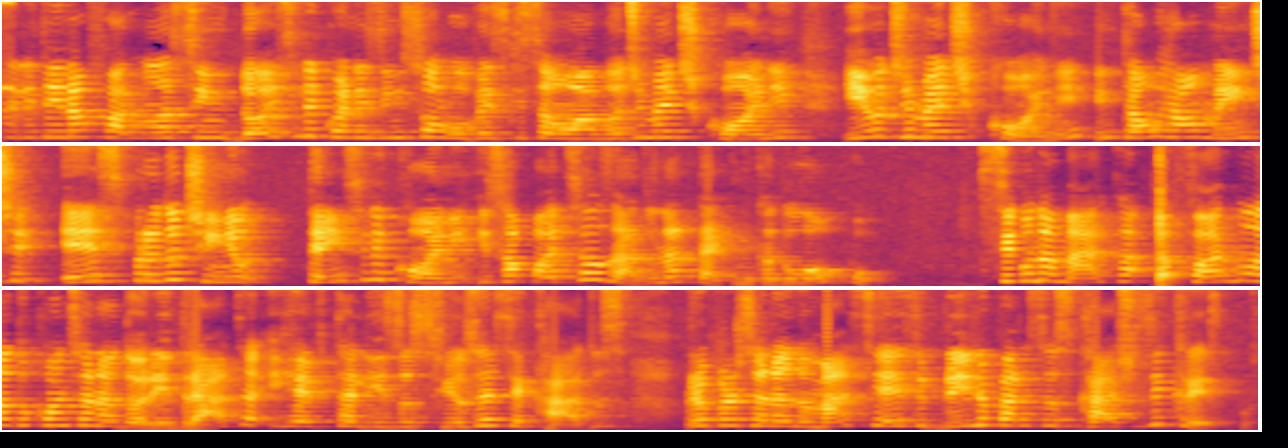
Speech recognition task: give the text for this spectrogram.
Ele tem na fórmula assim dois silicones insolúveis que são o Amodimeticone e o Dimeticone. Então realmente esse produtinho tem silicone e só pode ser usado na técnica do pool. Segundo a marca, a fórmula do condicionador hidrata e revitaliza os fios ressecados, proporcionando maciez e brilho para seus cachos e crespos.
